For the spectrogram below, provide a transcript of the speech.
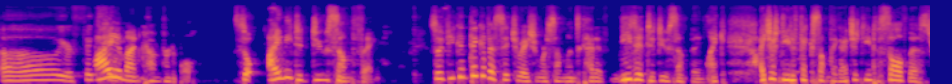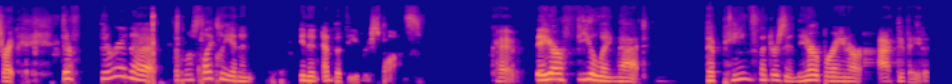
Oh, you're fixing. I am uncomfortable. So I need to do something. So if you can think of a situation where someone's kind of needed to do something, like I just need to fix something, I just need to solve this, right? They're they're in a they're most likely in an in an empathy response. Okay. They are feeling that the pain centers in their brain are activated.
